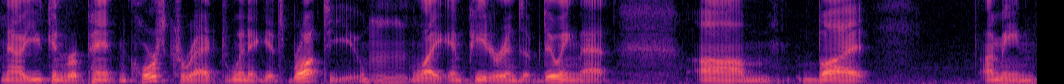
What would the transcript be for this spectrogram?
now you can repent and course correct when it gets brought to you. Like and Peter ends up doing that. Um, but I mean,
